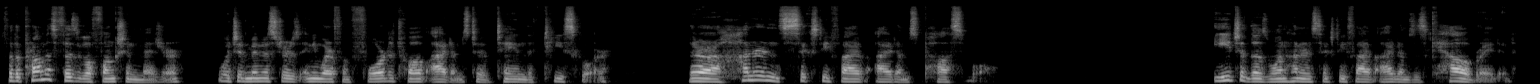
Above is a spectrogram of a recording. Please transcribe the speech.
For the PROMIS physical function measure, which administers anywhere from 4 to 12 items to obtain the t-score. There are 165 items possible. Each of those 165 items is calibrated,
